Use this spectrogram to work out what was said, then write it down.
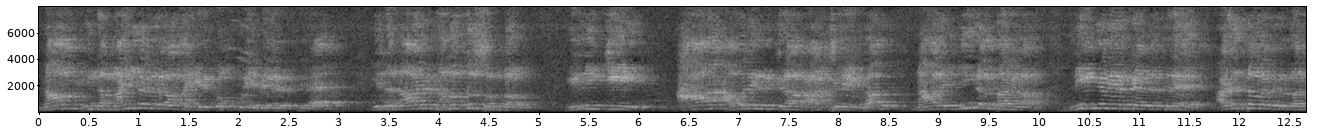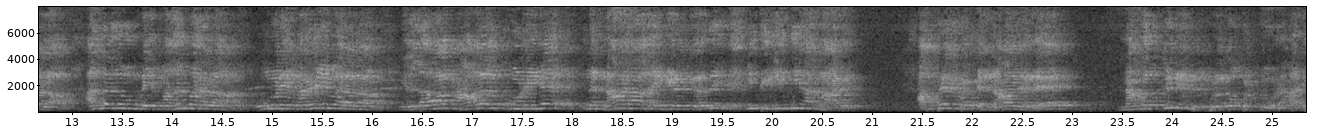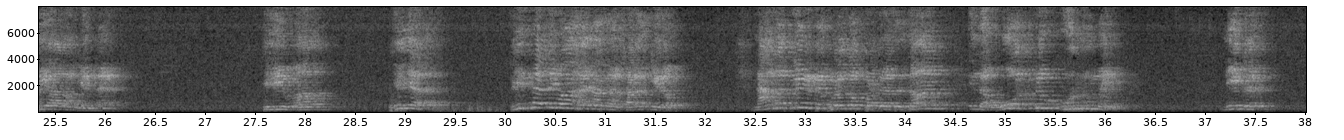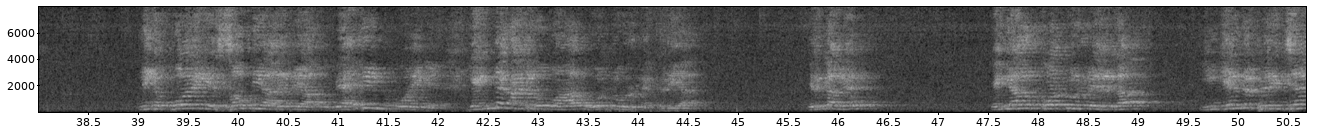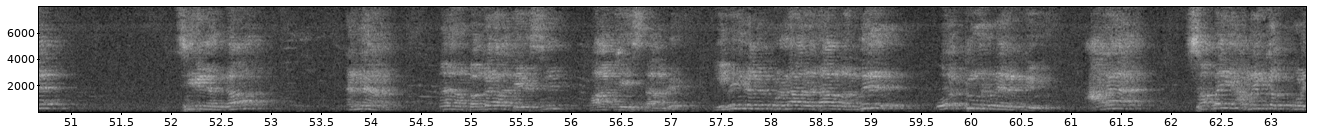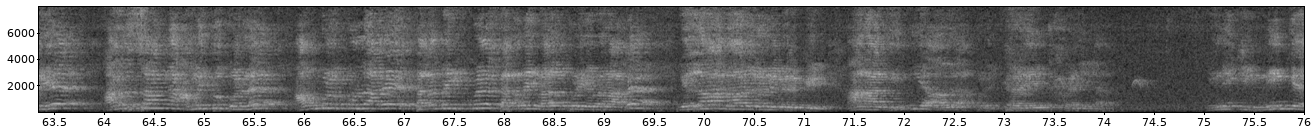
நாம் இந்த மைனர்களாக இருக்கக்கூடிய நேரத்தில் இந்த நாடு நமக்கு சொந்தம். இன்னைக்கு ஆ- அவர் இருக்கிறார் ஆட்சியில் என்றால் நாளை நீங்கள் வரலாம். நீங்கள் இருக்கிற இடத்துல அடுத்தவர்கள் வரலாம். அல்லது உங்களுடைய மகன் வரலாம். உங்களுடைய மனைவி வரலாம். எல்லாம் ஆளக்கூடிய இந்த நாடாக இருக்கிறது இந்த இந்தியா நாடு. அப்பேற்பட்ட நாடுல நமக்கு என்று கொடுக்கப்பட்ட ஒரு அதிகாரம் என்ன? தெரியுமா? தெரியாது பின்னறிவாக நாங்கள் கடக்கிறோம் நமக்கு என்று கொடுக்கப்பட்டது தான் இந்த ஓட்டு உரிமை. நீங்கள் நீங்க போறீங்க சவுதி அரேபியா பஹ்ரைன் போறீங்க. எங்க நாட்டுக்கு போனாலும் ஓட்டு உரிமை கிடையாது. இருக்காங்க? எங்கேயாவது ஓட்டு உரிமை இருக்கா? இங்கேருந்து பிரிச்ச ஸ்ரீலங்கா என்ன பங்களாதேஷ் பாகிஸ்தான் இவைகளுக்குள்ளாரதான் வந்து ஓட்டு உரிமை இருக்கு. ஆனா சபை அமைக்கக்கூடிய அரசாங்கம் அமைத்துக் கொள்ள அவங்களுக்குள்ள தலைமைக்குள்ள தலைமை வரக்கூடியவராக எல்லா நாடுகளிலும் இருக்கு ஆனால் இந்தியாவில் அப்படி கிடையவே கிடையாது இன்னைக்கு நீங்க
